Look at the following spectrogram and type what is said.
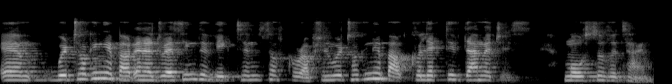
um, we're talking about and addressing the victims of corruption, we're talking about collective damages most of the time.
